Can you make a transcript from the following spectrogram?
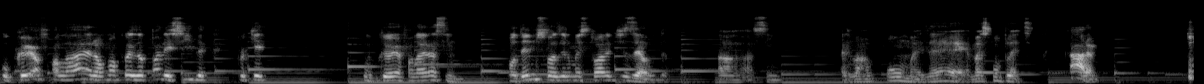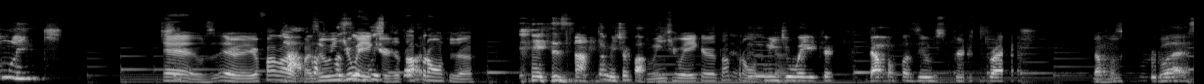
o que eu ia falar era uma coisa parecida, porque o que eu ia falar era assim: podemos fazer uma história de Zelda, tá? Assim, mas, pô, mas é, é mais complexo. Cara, Toon Link. É, eu eu ia falar, fazer o Wind Waker, já tá pronto já. Exatamente, eu falo. O Wind Waker já tá pronto. o Wind cara. Waker, dá pra fazer o Spirit Track, dá pra Uhum. fazer o Glass,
